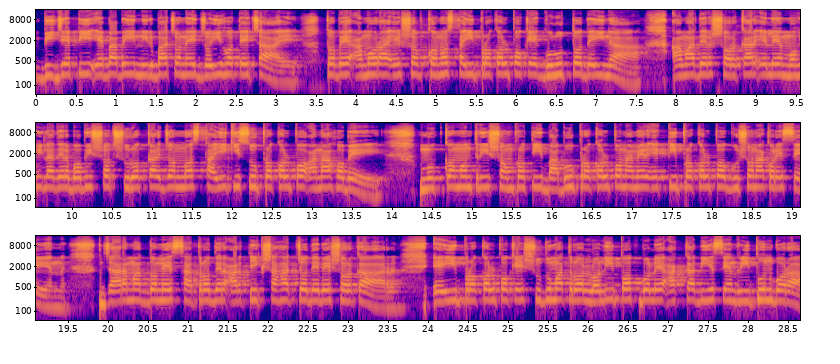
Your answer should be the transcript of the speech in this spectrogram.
বিজেপি এভাবেই নির্বাচনে জয়ী হতে চায়। তবে আমরা এসব ক্ষণস্থায়ী প্রকল্পকে গুরুত্ব দেই না। আমাদের সরকার এলে মহিলাদের ভবিষ্যৎ সুরক্ষার জন্য স্থায়ী কিছু প্রকল্প আনা হবে। মুখ্যমন্ত্রী সম্প্রতি বাবু প্রকল্প নামের একটি প্রকল্প ঘোষণা করেছেন যার মাধ্যমে ছাত্রদের আর্থিক সাহায্য দেবে সরকার। এই প্রকল্পকে শুধুমাত্র ললিপপ বলে আখ্যা দিয়েছেন রিপুন বরা।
